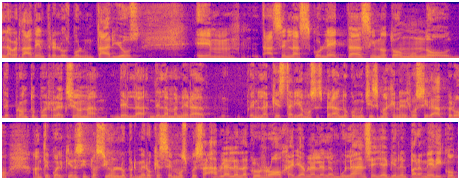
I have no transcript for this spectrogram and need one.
la verdad entre los voluntarios, em, hacen las colectas y no todo el mundo de pronto pues reacciona de la, de la manera en la que estaríamos esperando con muchísima generosidad, pero ante cualquier situación lo primero que hacemos pues háblale a la Cruz Roja y háblale a la ambulancia y ahí viene el paramédico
